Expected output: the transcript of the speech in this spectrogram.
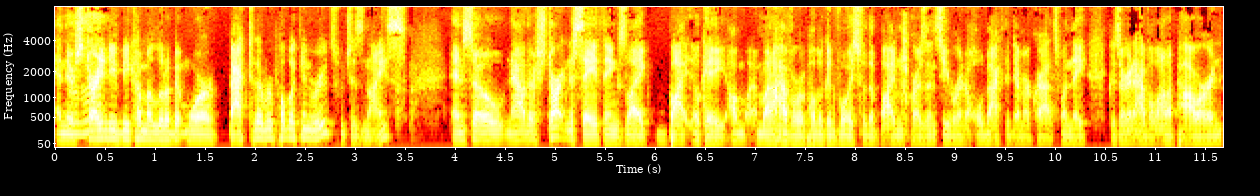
and they're Mhm. starting to become a little bit more back to their Republican roots, which is nice. And so now they're starting to say things like, "By okay, I'm, I'm going to have a Republican voice for the Biden presidency. We're going to hold back the Democrats when they because they're going to have a lot of power." And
